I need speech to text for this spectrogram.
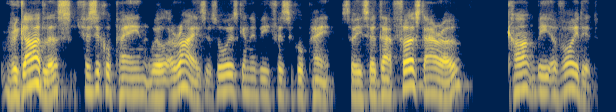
regardless, physical pain will arise. It's always going to be physical pain. So he said that first arrow can't be avoided.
